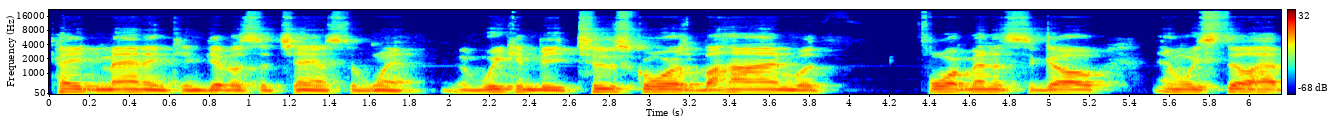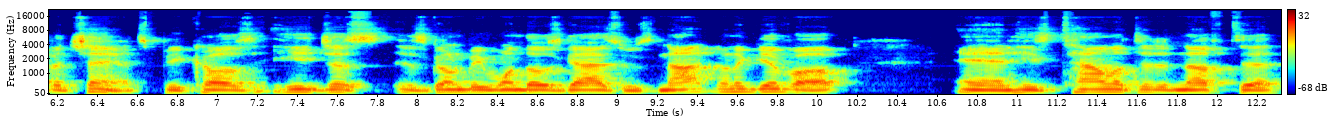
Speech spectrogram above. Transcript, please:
Peyton Manning can give us a chance to win. We can be two scores behind with four minutes to go, and we still have a chance because he just is going to be one of those guys who's not going to give up and he's talented enough to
